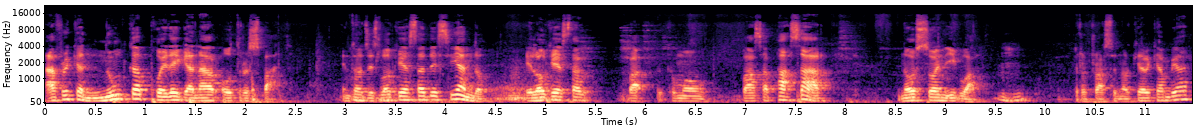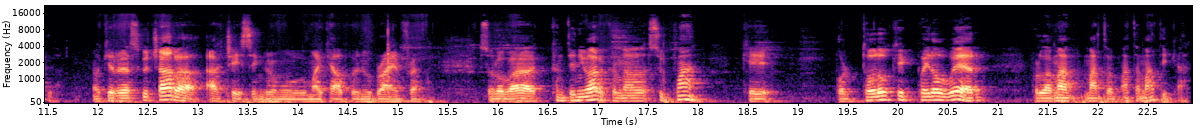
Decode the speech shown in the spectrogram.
África nunca puede ganar otro spot. Entonces lo que está diciendo y lo que está, va- como vas a pasar no son igual. Pero CrossFit no quiere cambiarlo. No quiere escuchar a, a Chase Ingram o Mike Alpin o Brian Friend. Solo va a continuar con la- su plan, que por todo lo que puedo ver, por la ma- mata- matemática,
